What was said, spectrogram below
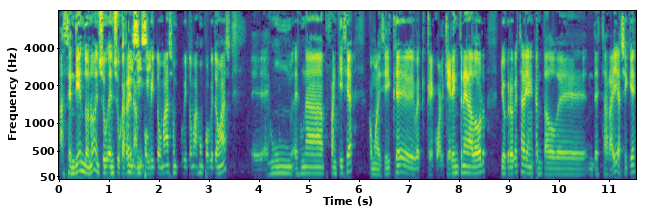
ascendiendo, ¿no? En su, en su carrera, un poquito más, un poquito más, un poquito más. Eh, es, un, es una franquicia, como decís, que, que cualquier entrenador yo creo que estaría encantado de, de estar ahí. Así que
